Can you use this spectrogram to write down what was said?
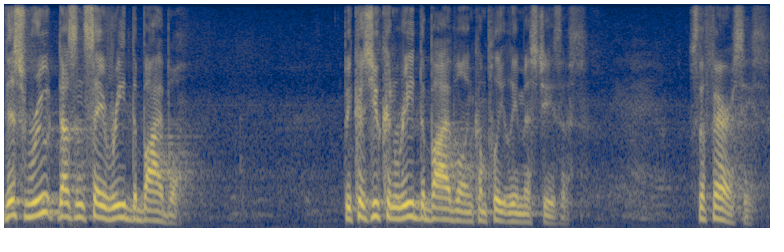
this root doesn't say read the Bible because you can read the Bible and completely miss Jesus. It's the Pharisees.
